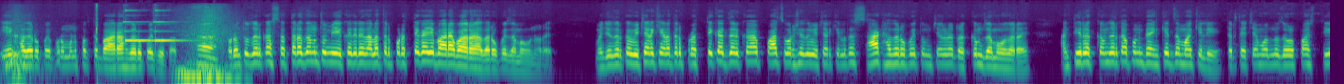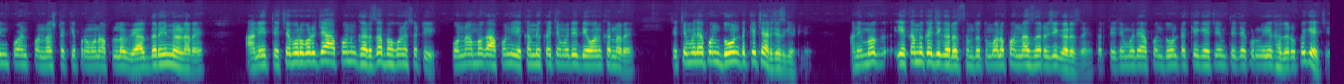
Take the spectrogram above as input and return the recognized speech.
एक हजार रुपये प्रमाण फक्त बारा हजार रुपये होतात. हं. परंतु जर का सतरा जण तुम्ही एकत्रित आला तर प्रत्येकाचे बारा बारा हजार रुपये जमा होणार आहेत. म्हणजे जर का विचार केला तर प्रत्येकात जर का पाच वर्षाचा विचार केला तर साठ हजार रुपये तुमच्याकडे रक्कम जमा होणार आहे. आणि ती रक्कम जर का आपण बँकेत जमा केली तर त्याच्यामधनं जवळपास तीन पॉईंट पन्नास टक्के प्रमाण आपल्याला व्याजदरही मिळणार आहे. आणि त्याच्याबरोबर जे आपण गरजा भागवण्यासाठी पुन्हा मग आपण एकामेकाच्या मध्ये देवाण करणार आहे त्याच्यामध्ये आपण दोन टक्के चार्जेस घेतले. आणि मग एकामेकाची गरज समजा तुम्हाला पन्नास हजाराची गरज आहे तर त्याच्यामध्ये आपण दोन टक्के घ्यायचे आणि त्याच्याकडून एक हजार रुपये घ्यायचे.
